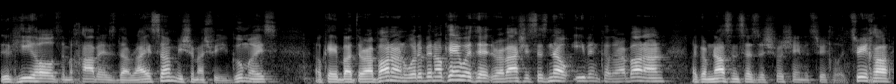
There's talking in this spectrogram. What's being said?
he holds the Mechaber is Daraisa Mishum Ashvi Gumais. Okay, but the Rabbanan would have been okay with it. The Rav Ashi says no, even because the Rabbanan, like Rav Nassim says, the Shvushain the Tzricha like Tzricha.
